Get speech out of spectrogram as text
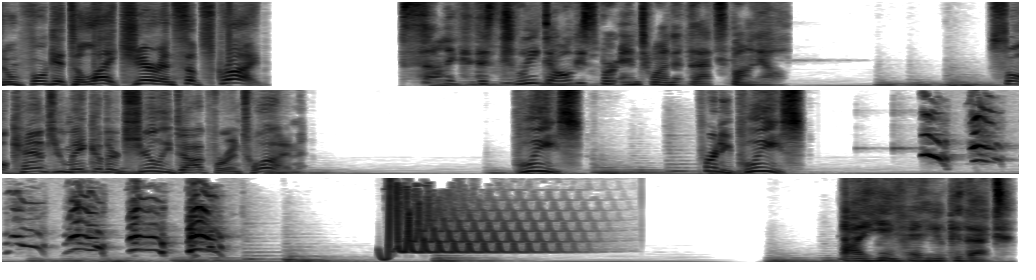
Don't forget to like, share, and subscribe. Sonic, this chili dog is for Antoine. That's Bono. So can't you make other chili dog for Antoine? Please. Pretty please. I hate when you for that.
